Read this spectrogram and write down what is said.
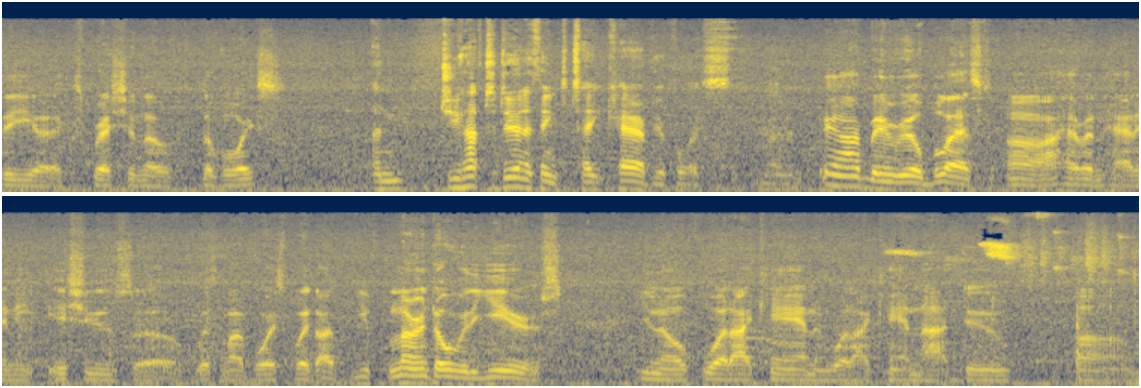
the uh, expression of the voice. and do you have to do anything to take care of your voice? at the moment? Yeah, I've been real blessed. Uh, I haven't had any issues uh, with my voice, but I've you've learned over the years, you know, what I can and what I cannot do um,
